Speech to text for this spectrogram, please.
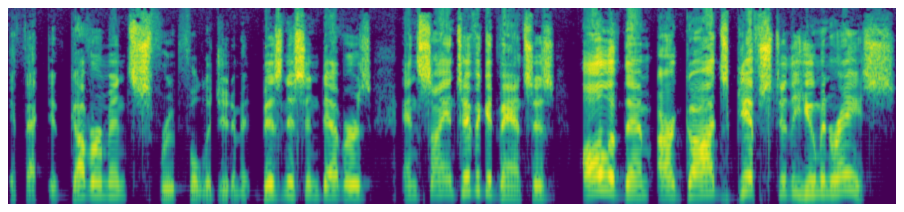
effective governments, fruitful legitimate business endeavors, and scientific advances, all of them are God's gifts to the human race.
